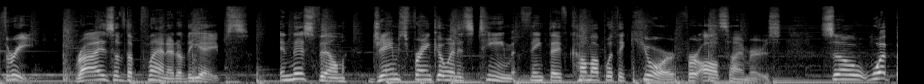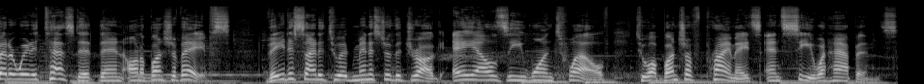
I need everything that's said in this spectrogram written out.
3. Rise of the Planet of the Apes. In this film, James Franco and his team think they've come up with a cure for Alzheimer's. So, what better way to test it than on a bunch of apes? They decided to administer the drug ALZ-112 to a bunch of primates and see what happens.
